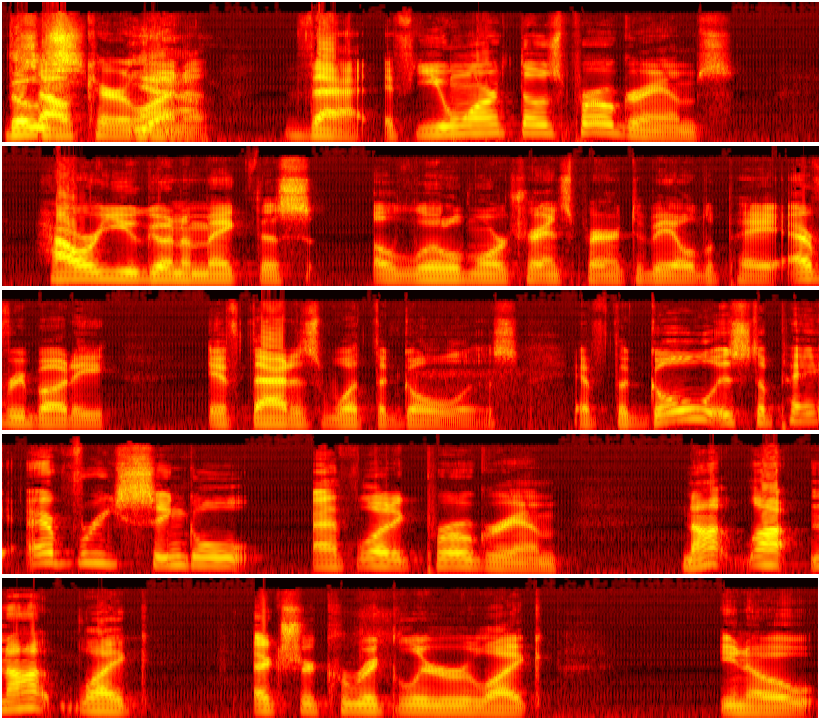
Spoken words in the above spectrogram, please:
Those- South Carolina. That if you aren't those programs, how are you going to make this a little more transparent to be able to pay everybody if that is what the goal is? If the goal is to pay every single athletic program, not not like extracurricular like you know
